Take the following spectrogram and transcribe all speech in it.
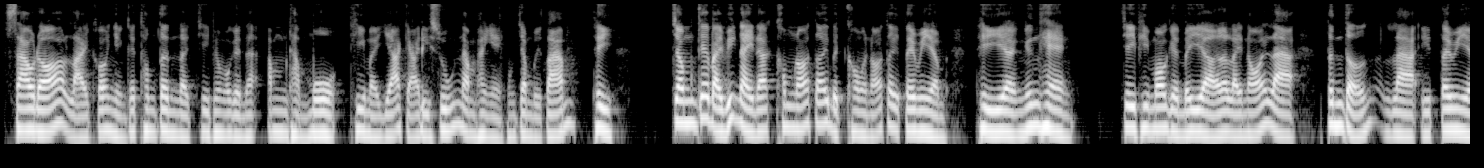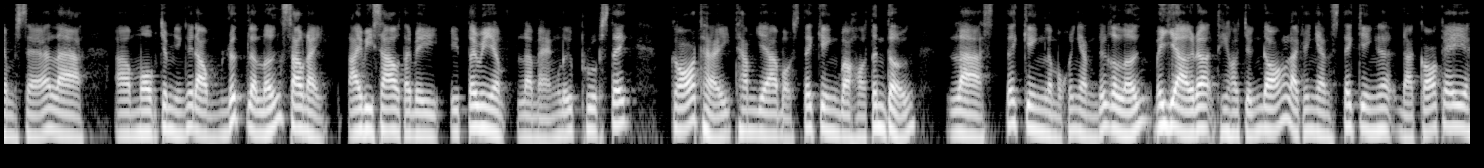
sau đó lại có những cái thông tin là JP Morgan đã âm thầm mua khi mà giá cả đi xuống năm 2018. Thì trong cái bài viết này đã không nói tới Bitcoin mà nói tới Ethereum thì à, ngân hàng JP Morgan bây giờ lại nói là tin tưởng là Ethereum sẽ là à, một trong những cái đồng rất là lớn sau này. Tại vì sao? Tại vì Ethereum là mạng lưới Proof Stake có thể tham gia vào staking và họ tin tưởng là staking là một cái ngành rất là lớn. Bây giờ đó thì họ chẩn đoán là cái ngành staking đó đã có cái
